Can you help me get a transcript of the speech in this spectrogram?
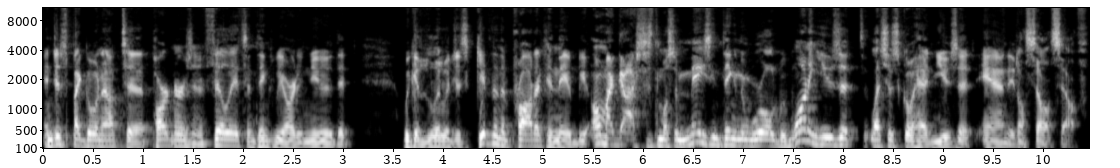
And just by going out to partners and affiliates and things we already knew that we could literally just give them the product and they would be, oh my gosh, is the most amazing thing in the world. We want to use it. Let's just go ahead and use it and it'll sell itself.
